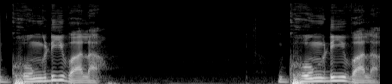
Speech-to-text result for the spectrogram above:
घोंगडीवाला. घोंगडीवाला.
